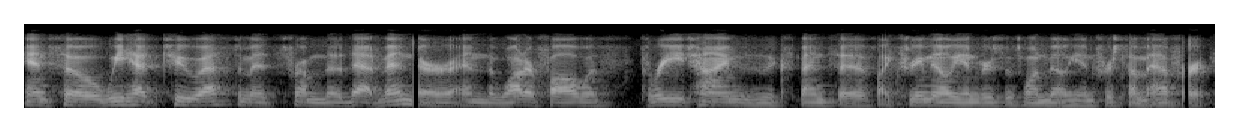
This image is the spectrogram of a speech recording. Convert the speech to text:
And so we had two estimates from the, that vendor, and the waterfall was three times as expensive, like three million versus one million for some effort.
